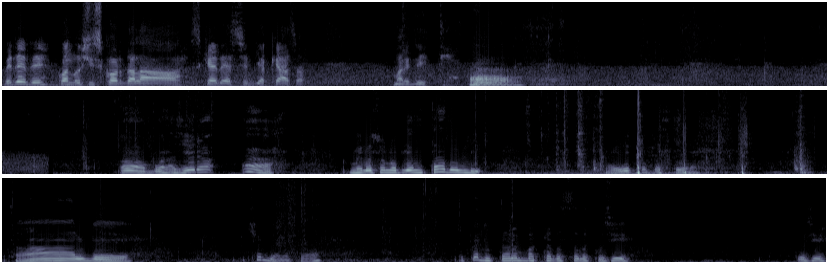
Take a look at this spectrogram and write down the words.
Vedete quando ci scorda la scheda SD a casa? Maledetti. Ah, buonasera. Ah, me lo sono piantato lì. Hai detto bastone. Salve. Che ci abbiamo qua? E qua tutta roba accatastata così. Così.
